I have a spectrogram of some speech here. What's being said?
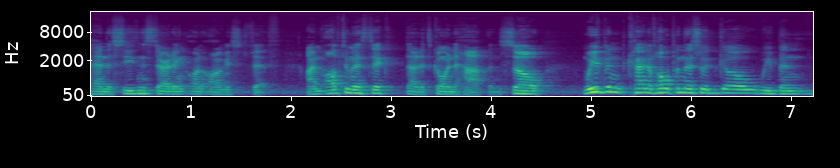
and the season starting on August 5th. I'm optimistic that it's going to happen. So, we've been kind of hoping this would go. We've been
